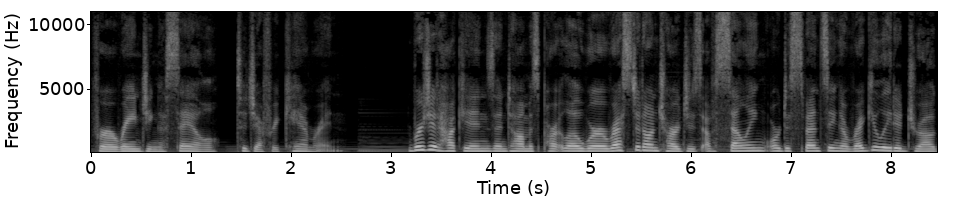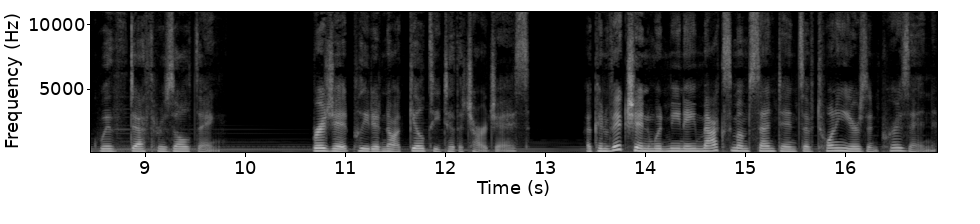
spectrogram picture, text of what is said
for arranging a sale to Jeffrey Cameron. Bridget Huckins and Thomas Partlow were arrested on charges of selling or dispensing a regulated drug with death resulting. Bridget pleaded not guilty to the charges. A conviction would mean a maximum sentence of 20 years in prison.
